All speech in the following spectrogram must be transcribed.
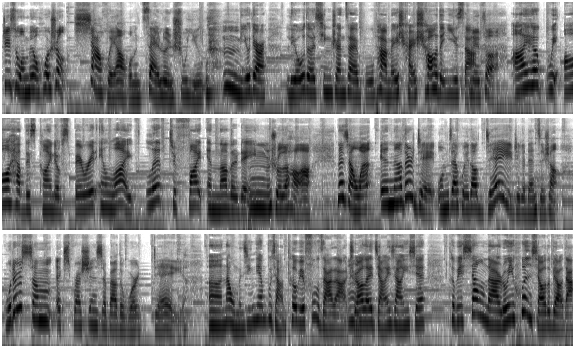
这次我没有获胜，下回啊，我们再论输赢。嗯，有点留得青山在，不怕没柴烧的意思啊。没错。I hope we all have this kind of spirit in life, live to fight another day. 嗯，说得好啊。那讲完 another day，我们再回到 day 这个单词上。What are some expressions about the word day？嗯，那我们今天不讲特别复杂的，主要来讲一讲一些特别像的、容易混淆的表达。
